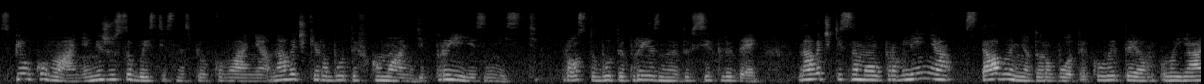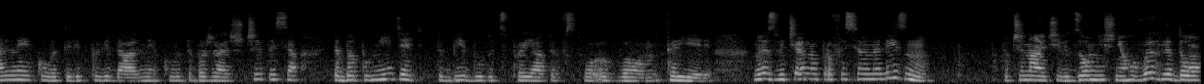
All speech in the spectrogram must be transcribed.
Спілкування, міжособистісне спілкування, навички роботи в команді, приязність, просто бути приязною до всіх людей. Навички самоуправління, ставлення до роботи, коли ти лояльний, коли ти відповідальний, коли ти бажаєш вчитися, тебе помітять, тобі будуть сприяти в, ем, кар'єрі. Ну і звичайно, професіоналізм, починаючи від зовнішнього вигляду,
